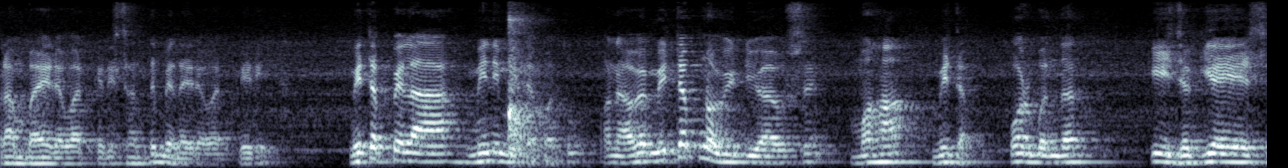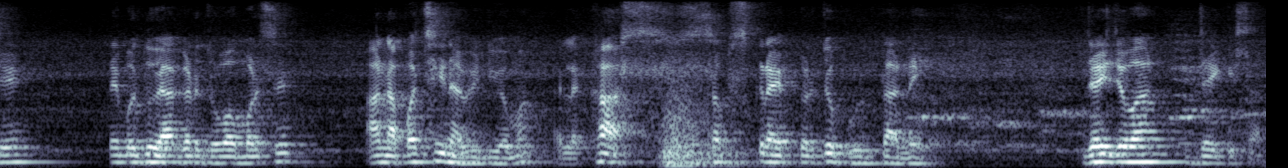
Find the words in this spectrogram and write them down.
રામભાઈને વાત કરી, શાંતિબેન હારે વાત કરી. મીટઅપ પહેલાં મિની મીટઅપ હતું. અને હવે મીટઅપનો વીડિયો આવશે, મહા મીટઅપ પોરબંદર કઈ જગ્યાએ છે. તે બધું આગળ જોવા મળશે. આના પછીના વિડીયોમાં. એટલે ખાસ સબસ્ક્રાઈબ કરજો, ભૂલતા નહીં. જય જવાન, જય કિસાન.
